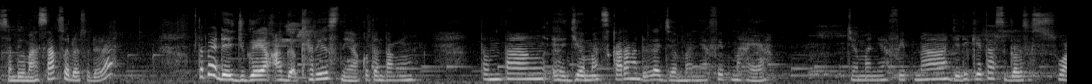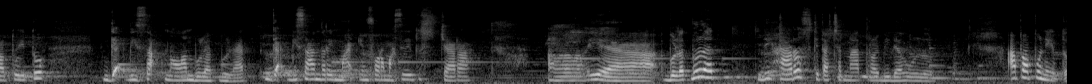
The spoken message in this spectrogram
Sambil masak saudara-saudara. Tapi ada juga yang agak curious nih aku tentang tentang eh, zaman sekarang adalah zamannya fitnah ya. Zamannya fitnah jadi kita segala sesuatu itu nggak bisa nalan bulat-bulat nggak bisa nerima informasi itu secara uh, ya bulat-bulat. Jadi harus kita cerna terlebih dahulu. Apa pun itu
